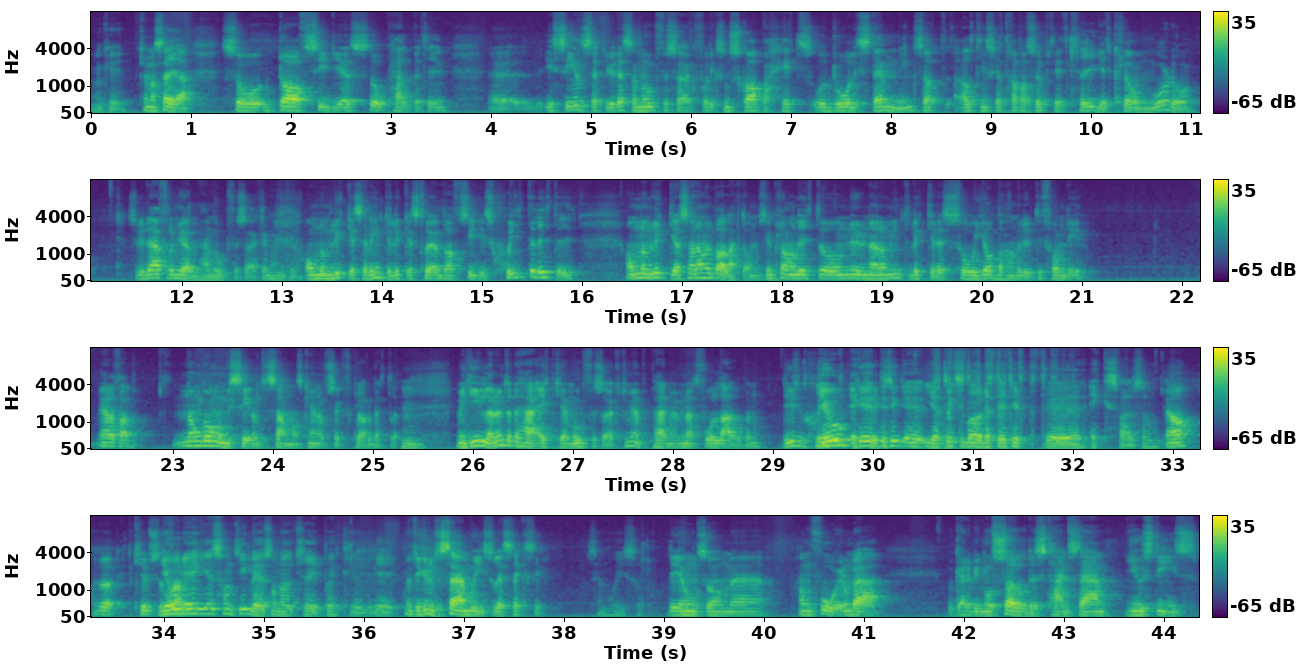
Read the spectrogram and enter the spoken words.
Okej. Kan man säga. Så Darth Sidious då, Palpatine. Eh, iscensätter ju dessa mordförsök för att liksom skapa hets och dålig stämning så att allting ska trappas upp till ett krig, ett clone war då. Så det är därför de gör de här mordförsöken. Okej. Om de lyckas eller inte lyckas tror jag Darth Sidious skiter lite i. Om de lyckas så hade han väl bara lagt om sin plan lite och nu när de inte lyckades så jobbar han väl utifrån det. I alla fall. Någon gång om vi ser dem tillsammans kan jag nog försöka förklara bättre. Mm. Men gillar du inte det här äckliga mordförsöket de gör på Padme med de här två larven? Det är ju typ Jo, det, skitäckligt. det tyckte jag. Jag tyckte bara att det är typ eh, X-Files. Ja, kusligt Jo, det är sånt gillar jag. Såna kryp och äckliga grejer. Men tycker du inte Sam Weasel är sexy? Sam Weasel. Det är hon som... Eh, han får ju de där... We gotta be more subtle this time Sam. Use these.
